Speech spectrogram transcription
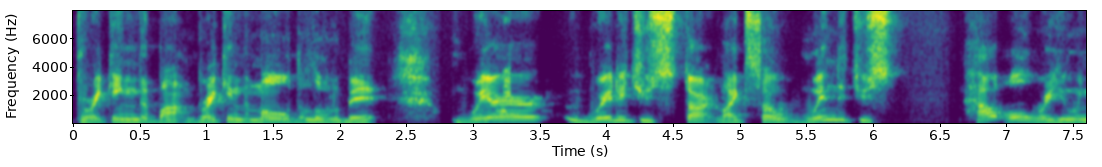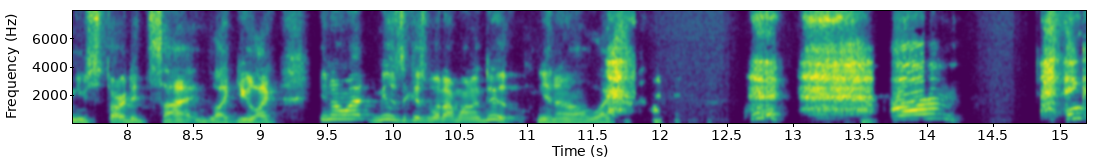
breaking the bond, breaking the mold a little bit. Where where did you start? Like, so when did you? How old were you when you started? Side like you like you know what music is what I want to do. You know, like. um, I think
